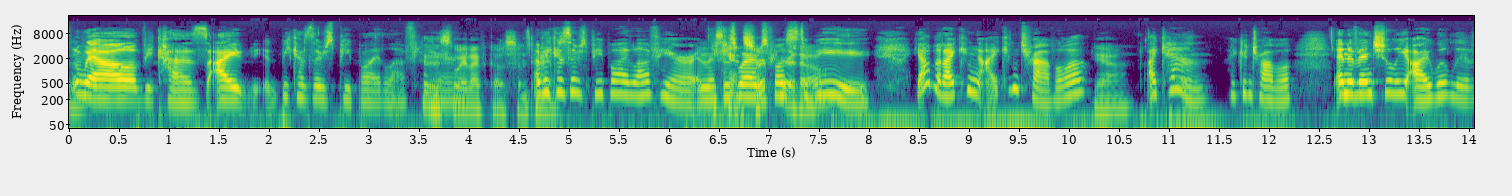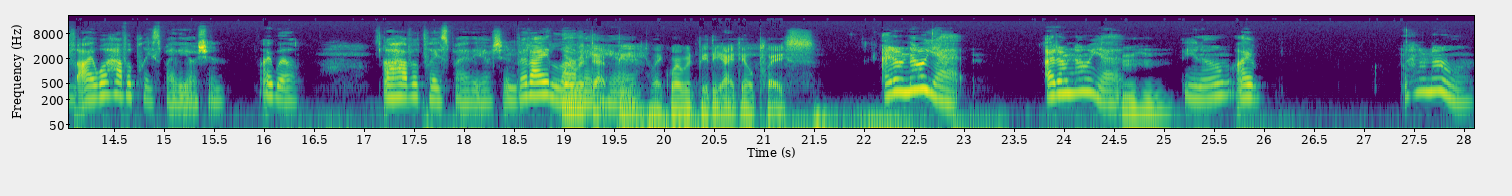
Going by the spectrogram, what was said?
well, because I because there's people I love here. This is the way life goes Oh, sometimes. because there's people I love here, and this is where I'm surf here, supposed to be. Yeah, but I can I can travel. yeah. I can. I can travel. And eventually I will live I will have a place by the ocean. I will. I'll have a place by the ocean. But I love it Where would it that here. be? Like, where would be the ideal place? I don't know yet. I don't know yet. hmm You know? I I don't know.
